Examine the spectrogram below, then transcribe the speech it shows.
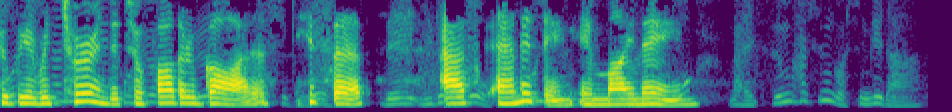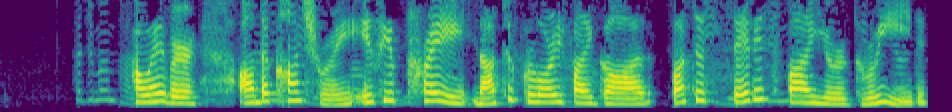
to be returned to Father God, he said, Ask anything in my name. However, on the contrary, if you pray not to glorify God, but to satisfy your greed,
